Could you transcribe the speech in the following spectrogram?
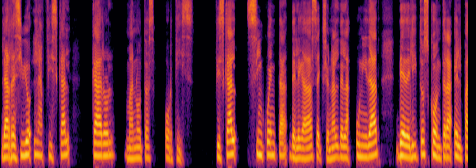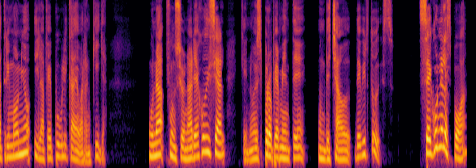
la recibió la fiscal Carol Manotas Ortiz, fiscal 50 delegada seccional de la Unidad de Delitos contra el Patrimonio y la Fe Pública de Barranquilla, una funcionaria judicial que no es propiamente un dechado de virtudes. Según el SPOA,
